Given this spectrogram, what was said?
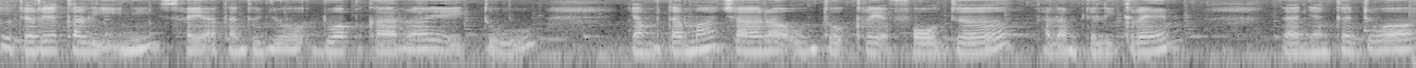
Tutorial kali ini saya akan tunjuk dua perkara iaitu yang pertama cara untuk create folder dalam Telegram dan yang kedua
